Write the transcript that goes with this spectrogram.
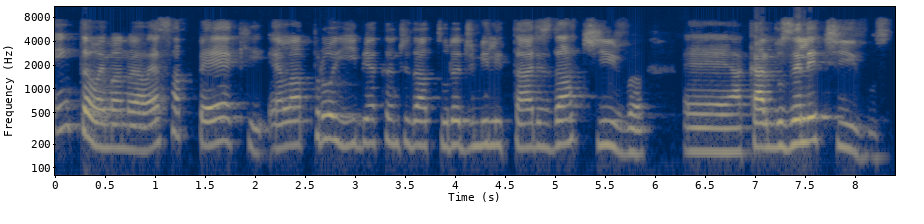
Então, Emanuel, essa PEC ela proíbe a candidatura de militares da ativa é, a cargos eletivos,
